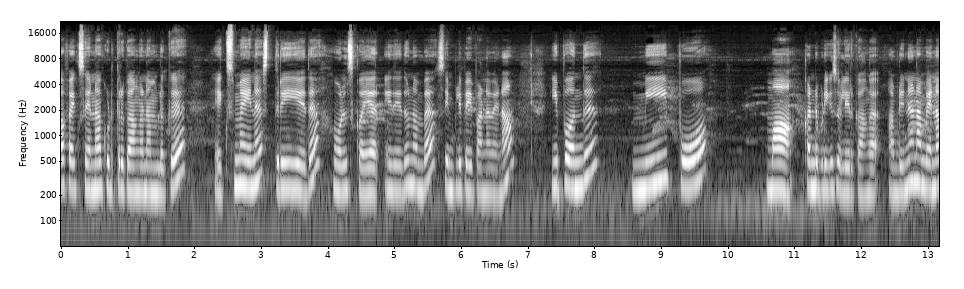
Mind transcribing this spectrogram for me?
of X என்ன கொடுத்துருக்காங்க நம்மளுக்கு? X minus three A the whole square இது எதுவும் நம்ம சிம்ப்ளிஃபை பண்ண வேணாம். இப்போ வந்து மீ போ மா கண்டுபிடிக்க சொல்லியிருக்காங்க. அப்படின்னா நம்ம என்ன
